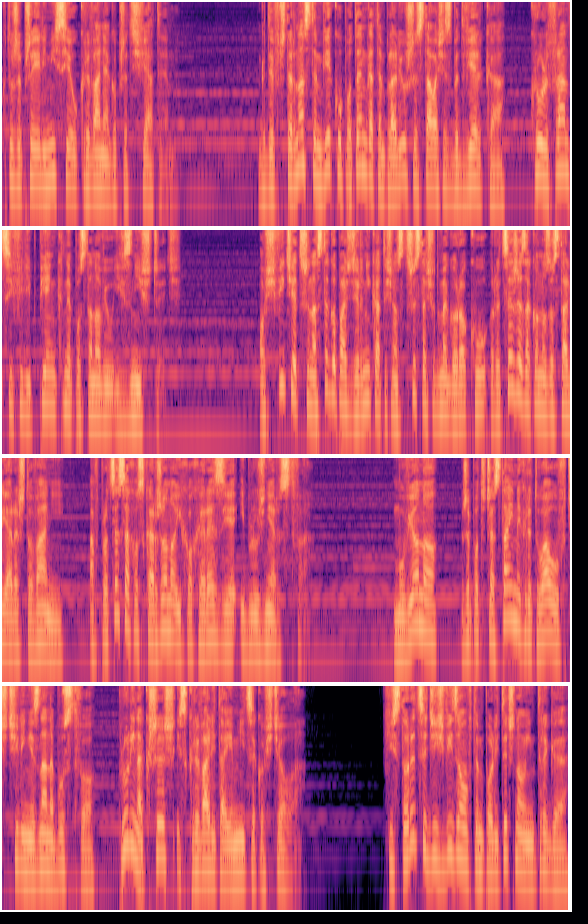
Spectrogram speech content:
którzy przejęli misję ukrywania go przed światem. Gdy w XIV wieku potęga templariuszy stała się zbyt wielka, król Francji Filip Piękny postanowił ich zniszczyć. O świcie 13 października 1307 roku rycerze zakonu zostali aresztowani, a w procesach oskarżono ich o herezję i bluźnierstwa. Mówiono, że podczas tajnych rytuałów czcili nieznane bóstwo, pluli na krzyż i skrywali tajemnice kościoła. Historycy dziś widzą w tym polityczną intrygę,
